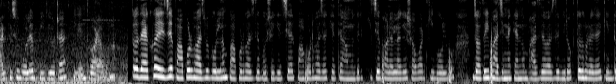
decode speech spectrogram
আর কিছু বলে ভিডিওটা লেন্থ বাড়াবো না। তো দেখো, এই যে পাঁপড় ভাজবে বললাম, পাঁপড় ভাজতে বসে গেছি। আর পাঁপড় ভাজা খেতে আমাদের কী যে ভালো লাগে, সবার কি বলব? যতই ভাজি না কেন, ভাজতে ভাজতে বিরক্ত ধরে যায়, কিন্তু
